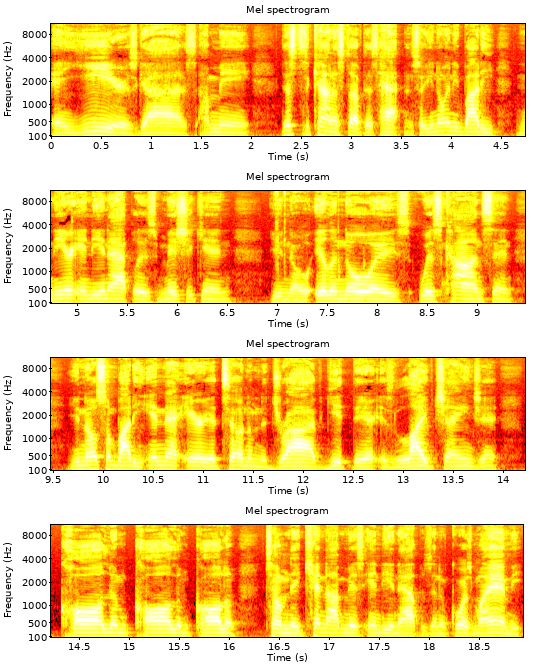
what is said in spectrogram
in years, guys. I mean, this is the kind of stuff that's happening. So you know anybody near Indianapolis, Michigan, you know, Illinois, Wisconsin, you know somebody in that area, tell them to drive, get there is life changing. Call them, call them, call them. Tell them they cannot miss Indianapolis and of course Miami.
